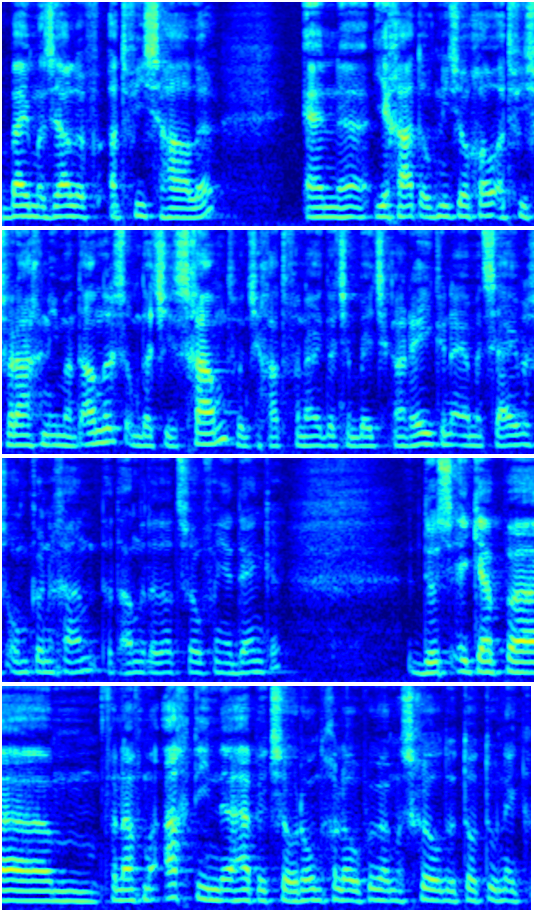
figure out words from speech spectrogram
bij mezelf advies halen. En je gaat ook niet zo gauw advies vragen aan iemand anders, omdat je je schaamt. Want je gaat vanuit dat je een beetje kan rekenen en met cijfers om kunnen gaan. Dat anderen dat zo van je denken. Dus ik heb um, vanaf mijn achttiende heb ik zo rondgelopen met mijn schulden tot toen ik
